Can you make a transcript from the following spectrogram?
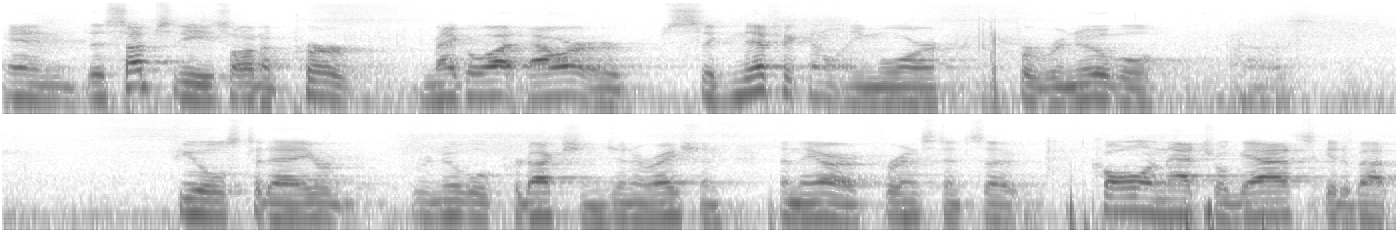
and the subsidies on a per megawatt hour are significantly more for renewable uh, fuels today or renewable production generation than they are. For instance, uh, coal and natural gas get about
